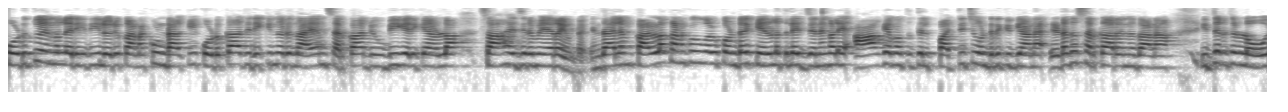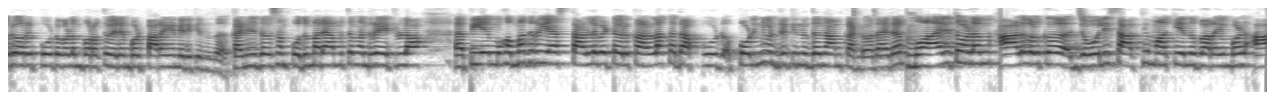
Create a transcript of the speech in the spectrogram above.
കൊടുത്തു എന്നുള്ള രീതിയിൽ ഒരു കണക്കുണ്ടാക്കി കൊടുക്കാതിരിക്കുന്ന ഒരു നയം സർക്കാർ രൂപീകരിക്കാനുള്ള സാഹചര്യം ഏറെയുണ്ട്. എന്തായാലും കള്ളക്കണക്കുകൾ കൊണ്ട് കേരളത്തിലെ ജനങ്ങളെ ആകെ മൊത്തത്തിൽ പറ്റിച്ചുകൊണ്ടിരിക്കുകയാണ് ഇടത് സർക്കാർ എന്നതാണ് ഇത്തരത്തിലുള്ള ഓരോ റിപ്പോർട്ടുകളും പുറത്തു വരുമ്പോൾ പറയേണ്ടിയിരിക്കുന്നത്. കഴിഞ്ഞ ദിവസം പൊതുമരാമത്ത് മന്ത്രിയായിട്ടുള്ള പി എ മുഹമ്മദ് റിയാസ് തള്ളിവിട്ട ഒരു കള്ളക്കഥ പൊളിഞ്ഞുകൊണ്ടിരിക്കുന്നത് നാം കണ്ടു. അതായത് മൂവായിരത്തോളം ആളുകൾക്ക് ജോലി സാധ്യമാക്കി എന്ന് പറയുമ്പോൾ ആ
